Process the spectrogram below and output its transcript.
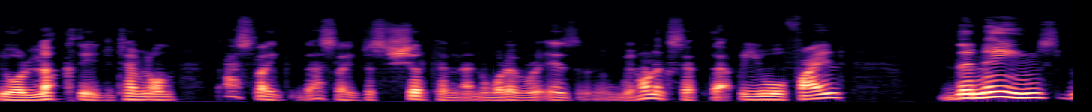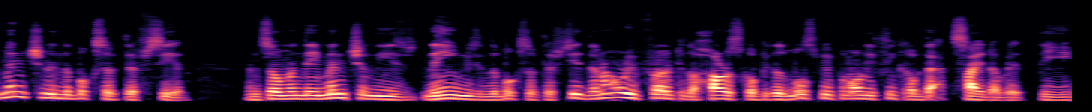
your luck, they determine all that's like that's like just shirk and, and whatever it is. We don't accept that. But you will find the names mentioned in the books of tafsir. And so when they mention these names in the books of tafsir, they're not referring to the horoscope because most people only think of that side of it, the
